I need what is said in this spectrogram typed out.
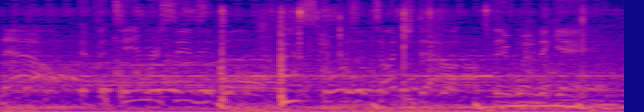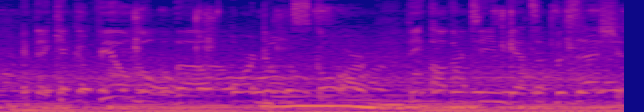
Now, if the team receives the ball, scores a touchdown, they win the game. If they kick a field goal, though, or don't score, the other team gets a possession.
